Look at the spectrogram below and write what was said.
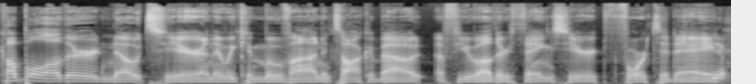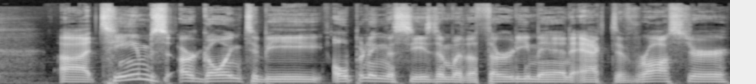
couple other notes here, and then we can move on and talk about a few other things here for today. Yep. Uh, teams are going to be opening the season with a 30 man active roster.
